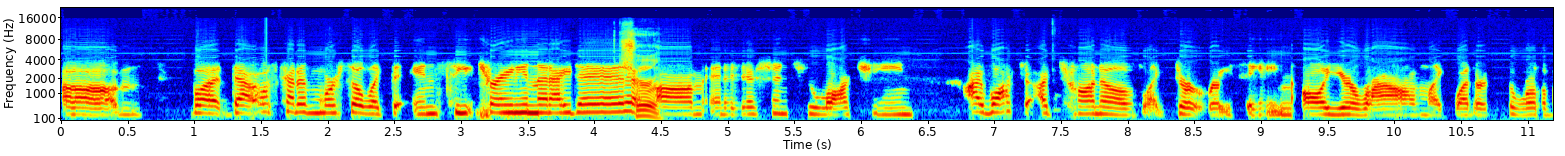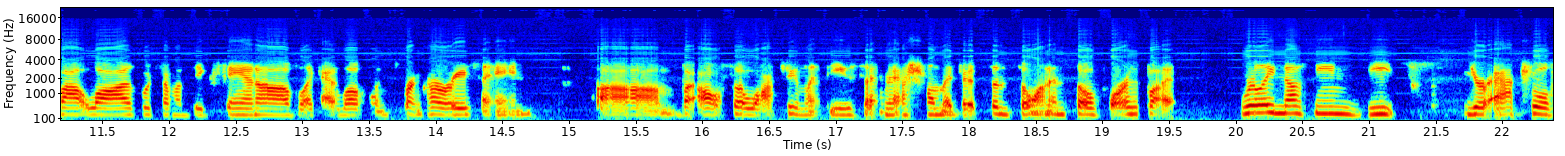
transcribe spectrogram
Um, but that was kind of more so like the in-seat training that I did. Sure. Um, in addition to watching, I watch a ton of like dirt racing all year round, like whether it's the World of Outlaws, which I'm a big fan of. Like I love when sprint car racing, um, but also watching like the USAC national midgets and so on and so forth. But really, nothing beats your actual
